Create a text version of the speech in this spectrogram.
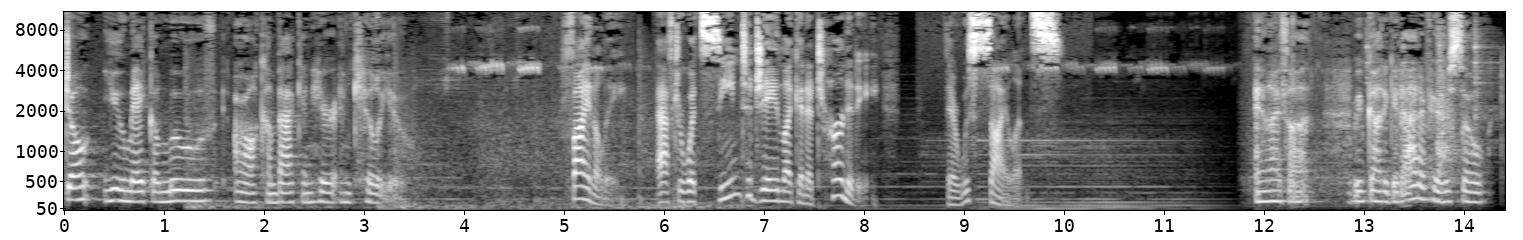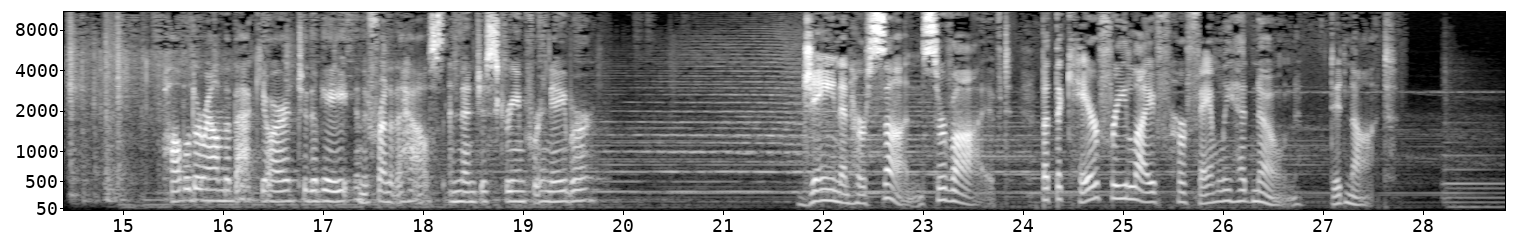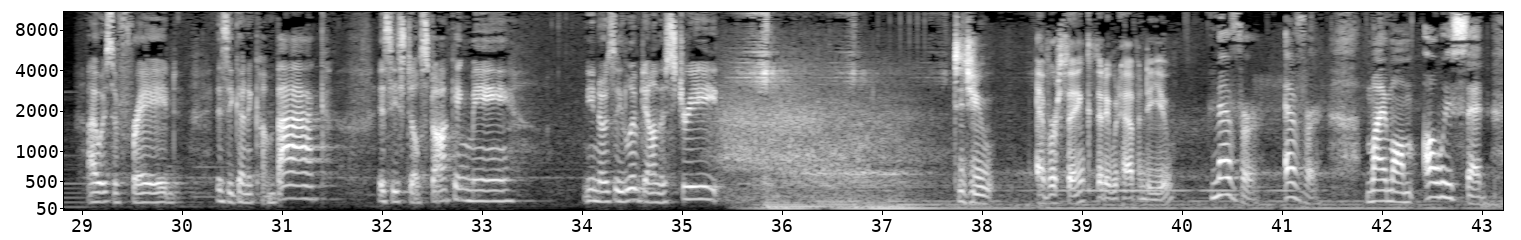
Don't you make a move, or I'll come back in here and kill you. Finally, after what seemed to Jane like an eternity, there was silence. And I thought, we've got to get out of here. So hobbled around the backyard to the gate in the front of the house and then just screamed for a neighbor. Jane and her son survived, but the carefree life her family had known did not. I was afraid is he going to come back? Is he still stalking me? You know, does he live down the street? Did you ever think that it would happen to you? Never, ever. My mom always said,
